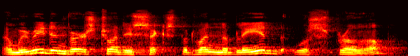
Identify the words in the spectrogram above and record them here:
And we read in verse 26 But when the blade was sprung up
